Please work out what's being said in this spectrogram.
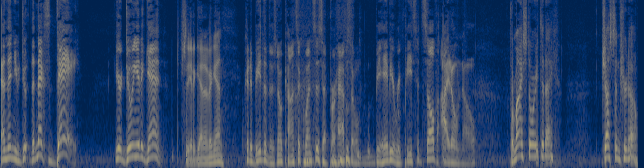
and then you do the next day, you're doing it again. See it again and again. Could it be that there's no consequences? That perhaps the behavior repeats itself? I don't know. For my story today, Justin Trudeau.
